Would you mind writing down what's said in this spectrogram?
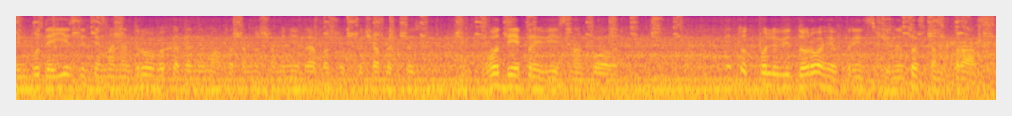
він буде їздити, в мене другого виходу нема, тому що мені треба, щоб хоча б хтось води привіз на поле. І тут польові дороги, в принципі, не то ж там траса.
